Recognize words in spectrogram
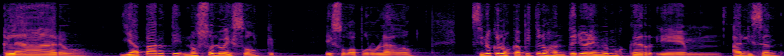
Claro. Y aparte, no solo eso, que eso va por un lado, sino que en los capítulos anteriores vemos que eh, Alicent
